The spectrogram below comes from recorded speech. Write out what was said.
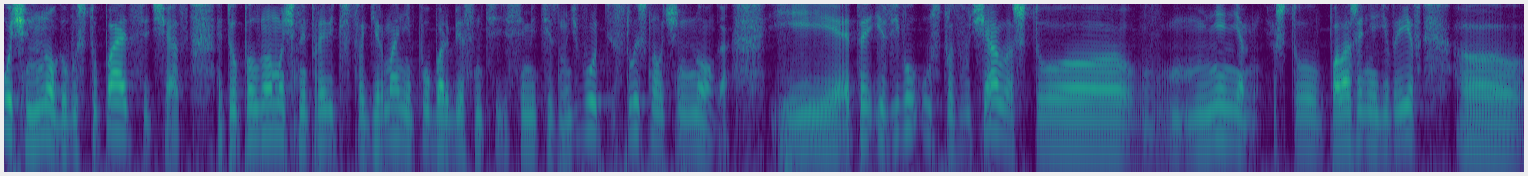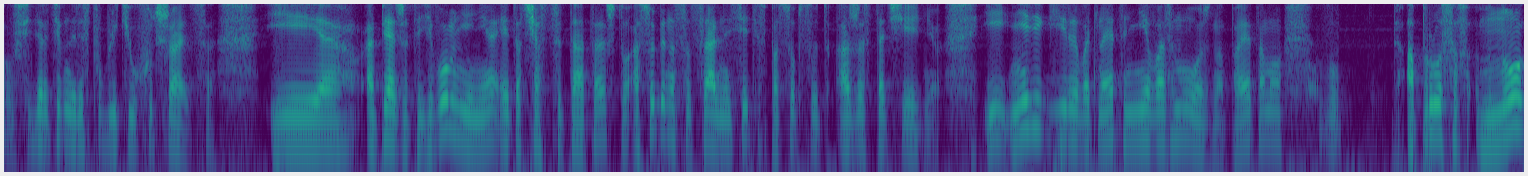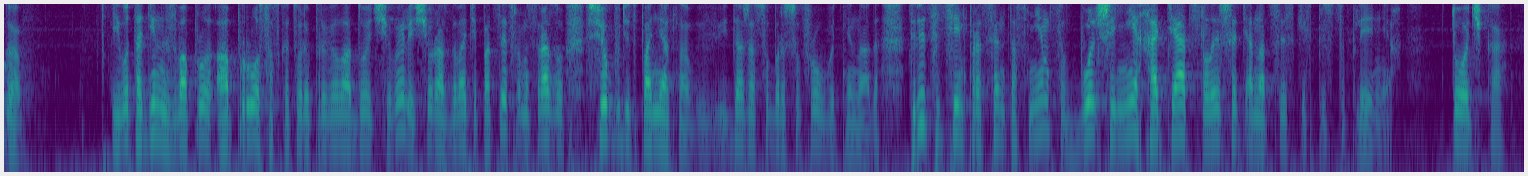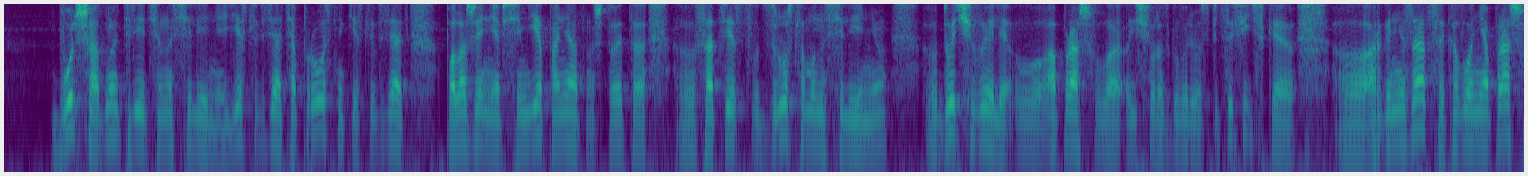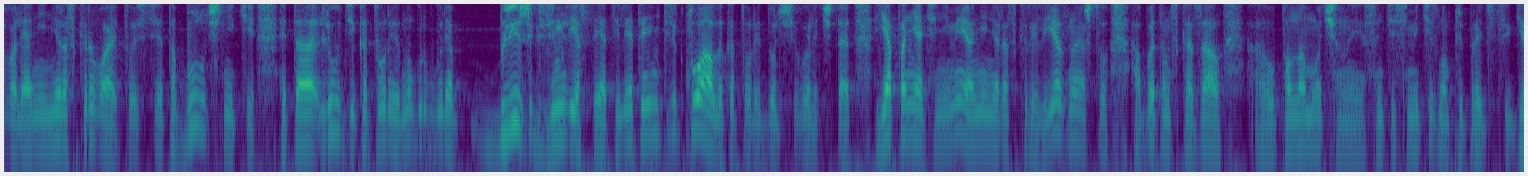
очень много выступает сейчас. Это уполномоченное правительство Германии по борьбе с антисемитизмом. Его слышно очень много. И это из его уст прозвучало, что мнение, что положение евреев э, в Федеративной Республике ухудшается. И э, опять же, это его мнение, это сейчас цитата, что особенно социальные сети способствуют ожесточению. И не реагировать на это невозможно. Поэтому опросов много. И вот один из вопро- опросов, который провела Deutsche Welle, еще раз, давайте по цифрам, и сразу все будет понятно, и даже особо расшифровывать не надо. 37% немцев больше не хотят слышать о нацистских преступлениях. Точка больше одной трети населения. Если взять опросник, если взять положение в семье, понятно, что это э, соответствует взрослому населению. Э, Deutsche Welle э, опрашивала, еще раз говорю, специфическая э, организация, кого они опрашивали, они не раскрывают. То есть это булочники, это люди, которые, ну, грубо говоря, ближе к земле стоят, или это интеллектуалы, которые Deutsche Welle читают. Я понятия не имею, они не раскрыли. Я знаю, что об этом сказал э, уполномоченный с антисемитизмом при правительстве Германии.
